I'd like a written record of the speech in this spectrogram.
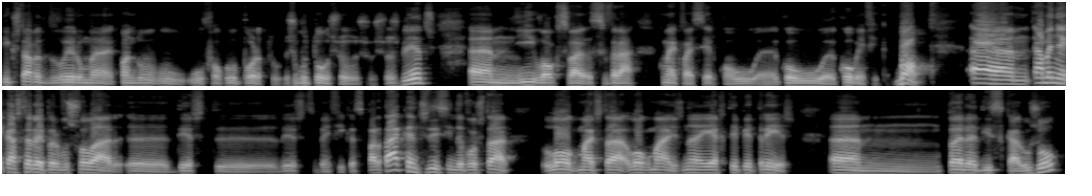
e gostava de ler uma... Quando o, o do Porto esgotou os seus, os seus bilhetes um, e logo se, vai, se, verá como é que vai ser com o, uh, com o, uh, com o Benfica. Bom, um, amanhã cá estarei para vos falar deste, deste Benfica Spartak. Antes disso ainda vou estar logo mais, logo mais na RTP3 um, para dissecar o jogo, uh,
